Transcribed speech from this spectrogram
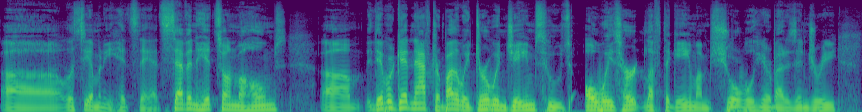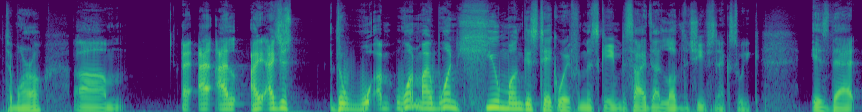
Uh, let's see how many hits they had. Seven hits on Mahomes. Um, they were getting after him. By the way, Derwin James, who's always hurt, left the game. I'm sure we'll hear about his injury tomorrow. Um, I, I, I, I just the um, one my one humongous takeaway from this game, besides I love the Chiefs next week, is that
